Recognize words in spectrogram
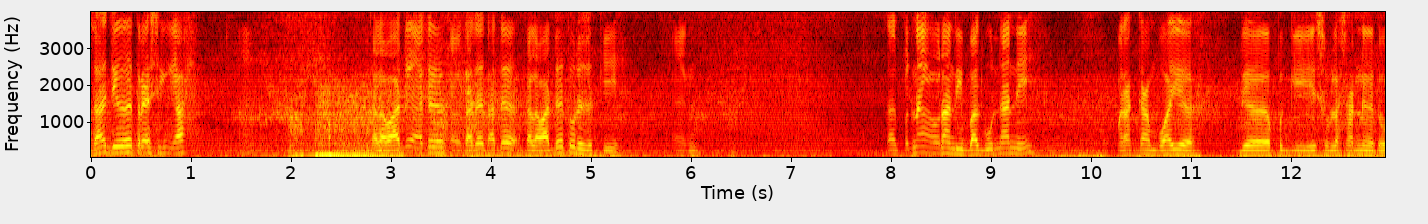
Saja tracing lah. Kalau ada ada. Kalau tak ada tak ada. Kalau ada tu rezeki. Kan dan pernah orang di bangunan ni merakam buaya. Dia pergi sebelah sana tu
